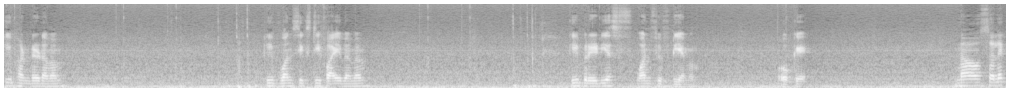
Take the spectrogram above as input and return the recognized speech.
Keep 100 mm keep 165 mm keep radius 150 mm okay. Now select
